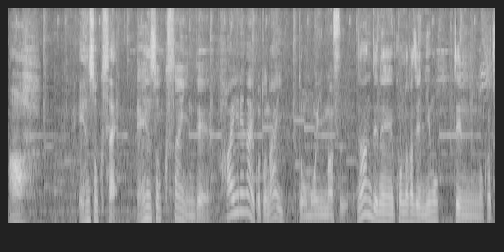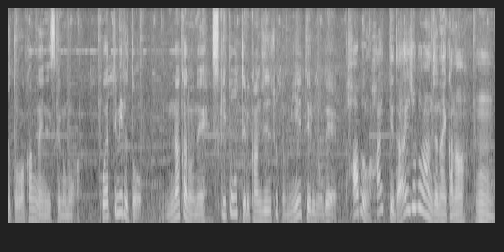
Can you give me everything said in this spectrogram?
あ塩素臭い塩素臭いんで入れないことないと思います。なんでねこんな感じで濁ってんのかちょっと分かんないんですけどもこうやって見ると中のね透き通ってる感じでちょっと見えてるので多分入って大丈夫なんじゃないかな。うん。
